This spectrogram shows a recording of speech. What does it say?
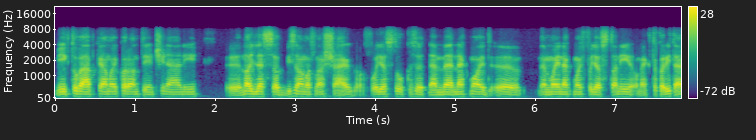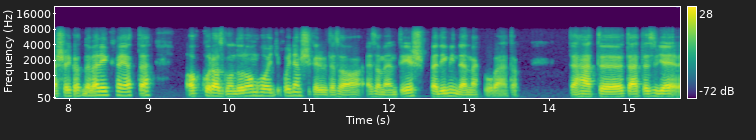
még tovább kell majd karantént csinálni, nagy lesz a bizalmatlanság, a fogyasztók között nem mernek majd, nem majdnek majd fogyasztani, a megtakarításaikat növelik helyette, akkor azt gondolom, hogy, hogy nem sikerült ez a, ez a mentés, pedig mindent megpróbáltak. Tehát, tehát ez ugye,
